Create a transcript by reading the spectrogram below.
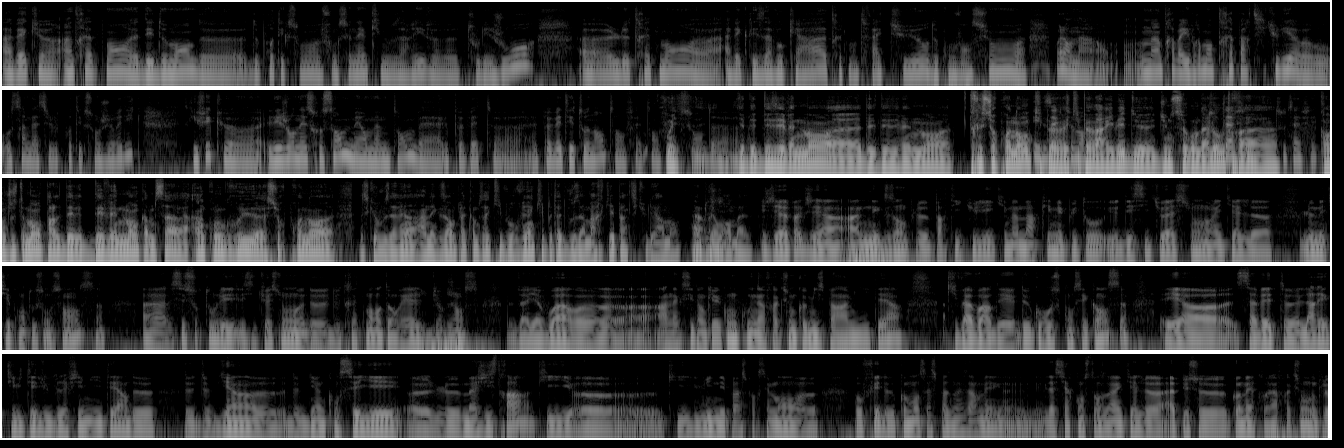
Avec euh, un traitement euh, des demandes euh, de protection fonctionnelle qui nous arrivent tous les jours, le traitement avec les avocats, traitement de factures, de conventions. Voilà, on a, on a un travail vraiment très particulier au, sein de la cellule de protection juridique. Ce qui fait que les journées se ressemblent, mais en même temps, ben, elles, peuvent être, elles peuvent être étonnantes en fait, en fonction de. Il y a des, événements, des, événements très surprenants qui peuvent, qui peuvent arriver d'une seconde à l'autre. Tout, à fait. Quand justement on parle d'événements comme ça, incongrus, surprenants, est-ce que vous avez un, exemple comme ça qui vous revient, qui peut-être vous a marqué particulièrement, en bien ou en mal? Je dirais pas que j'ai un, exemple particulier qui m'a marqué, mais plutôt euh, des situations dans lesquelles euh, le métier prend tout son sens. Euh, c'est surtout les, situations de, traitement en temps réel, d'urgence. Il va y avoir un accident quelconque ou une infraction commise par un militaire qui va avoir de grosses conséquences. Et ça va être la réactivité du greffier militaire de, de, bien, euh, de bien conseiller euh, le magistrat qui, euh, qui lui, n'est pas forcément au fait de comment ça se passe dans les armées, de la circonstance dans laquelle a pu se commettre l'infraction. Donc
